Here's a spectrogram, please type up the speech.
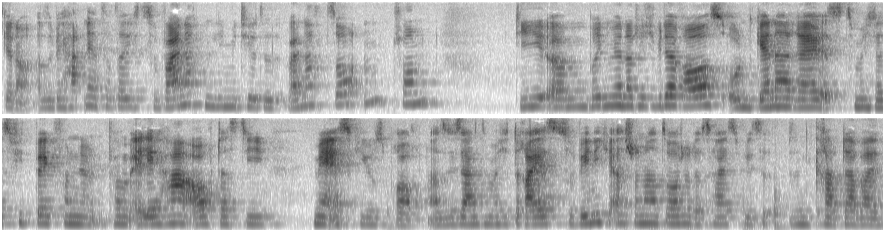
Genau, also wir hatten jetzt tatsächlich zu Weihnachten limitierte Weihnachtssorten schon. Die ähm, bringen wir natürlich wieder raus und generell ist zum Beispiel das Feedback von dem, vom LEH auch, dass die mehr SKUs brauchen. Also sie sagen zum Beispiel, drei ist zu wenig als Standardsorte, das heißt, wir sind gerade dabei,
